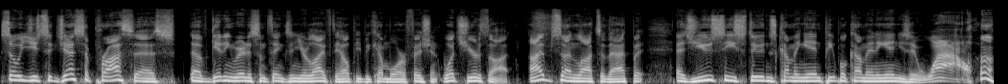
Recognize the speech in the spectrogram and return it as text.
So, would you suggest a process of getting rid of some things in your life to help you become more efficient? What's your thought? I've done lots of that, but as you see students coming in, people coming in, you say, wow, huh,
